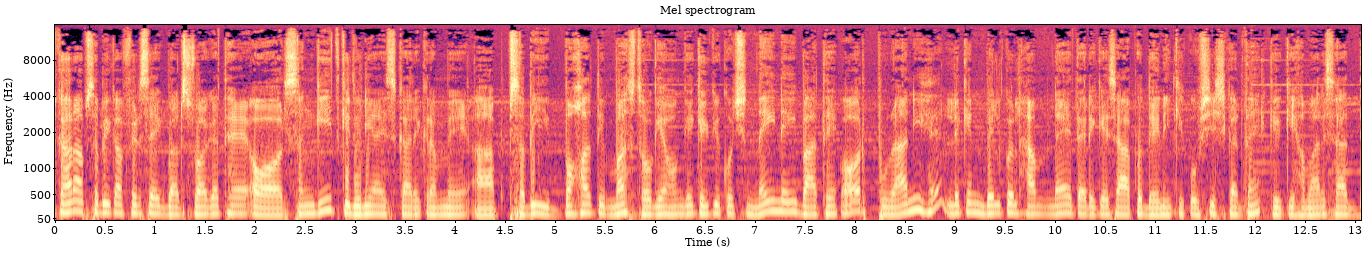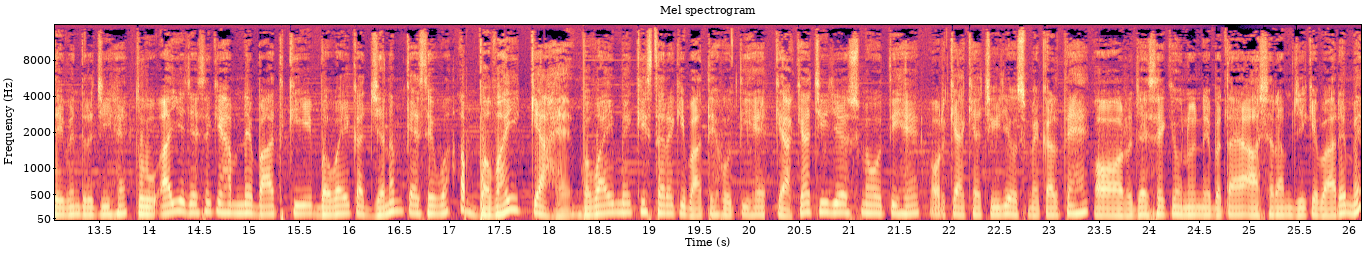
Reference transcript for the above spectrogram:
नमस्कार, आप सभी का फिर से एक बार स्वागत है और संगीत की दुनिया इस कार्यक्रम में आप सभी बहुत ही मस्त हो गए होंगे क्योंकि कुछ नई नई बातें और पुरानी है, लेकिन बिल्कुल हम नए तरीके से आपको देने की कोशिश करते हैं क्योंकि हमारे साथ देवेंद्र जी हैं। तो आइए, जैसे कि हमने बात की बवाई का जन्म कैसे हुआ, अब बवाई क्या है? बवाई में किस तरह की बातें होती है? क्या क्या चीज़ें उसमें होती है और क्या क्या चीज़ें उसमें करते हैं? और जैसे की उन्होंने बताया आश्रम जी के बारे में,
